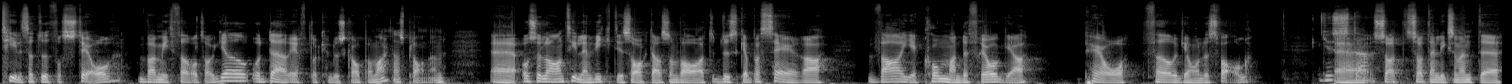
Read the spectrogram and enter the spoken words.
tills att du förstår vad mitt företag gör och därefter kan du skapa marknadsplanen. Eh, och så la han till en viktig sak där som var att du ska basera varje kommande fråga på föregående svar. Just det. Eh, så, att, så att den liksom inte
